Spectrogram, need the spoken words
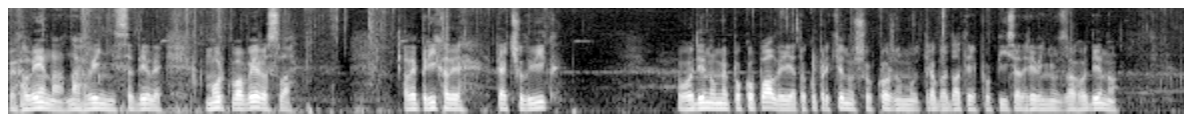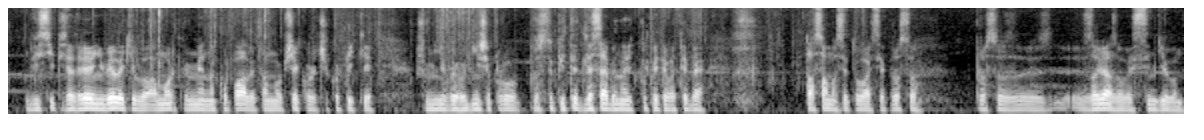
глина, на глині садили. Морква виросла, але приїхали 5 чоловік. Годину ми покопали, я тако прикинув, що кожному треба дати по 50 гривень за годину. 250 гривень вилетіло, а моркви ми накопали, там взагалі коротше, копійки, що мені вигодніше про- просто піти для себе навіть купити в АТБ. Та сама ситуація, просто, просто з- з- цим ділом.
